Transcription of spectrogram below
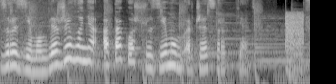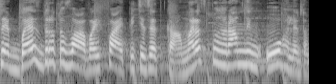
з роз'ємом для живлення, а також роз'ємом RJ45. Це бездротова Wi-Fi 5Z камера з панорамним оглядом.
